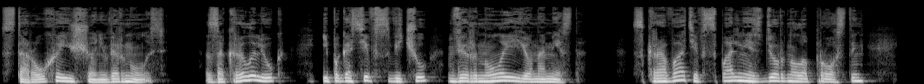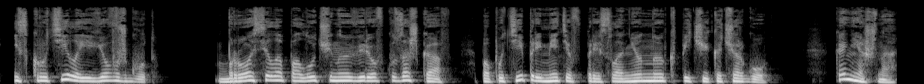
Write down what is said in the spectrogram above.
Старуха еще не вернулась. Закрыла люк и, погасив свечу, вернула ее на место. С кровати в спальне сдернула простынь и скрутила ее в жгут. Бросила полученную веревку за шкаф, по пути приметив прислоненную к печи кочергу. Конечно,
